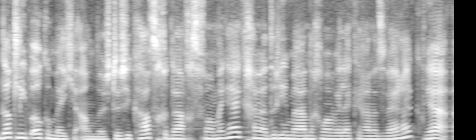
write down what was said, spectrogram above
dat liep ook een beetje anders. Dus ik had gedacht van, ik, ik ga na drie maanden gewoon weer lekker aan het werk. Ja.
